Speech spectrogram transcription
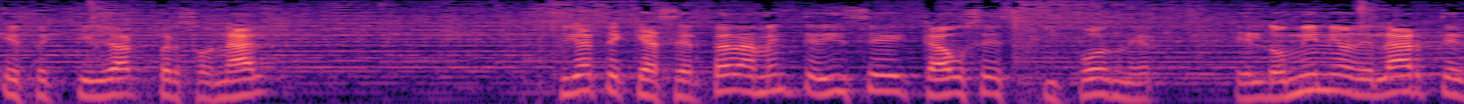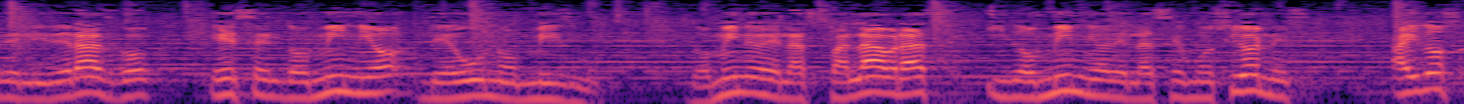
efectividad personal, Fíjate que acertadamente dice Causes y Posner, el dominio del arte de liderazgo es el dominio de uno mismo, dominio de las palabras y dominio de las emociones. Hay dos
